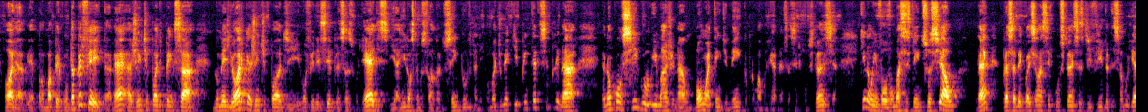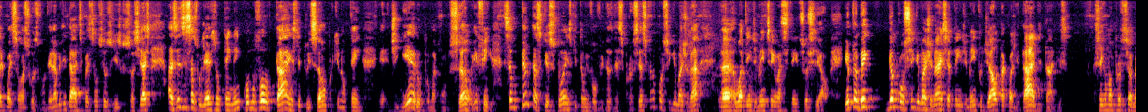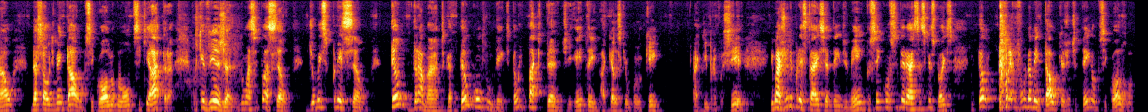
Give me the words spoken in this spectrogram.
Olha, é uma pergunta perfeita, né? A gente pode pensar no melhor que a gente pode oferecer para essas mulheres, e aí nós estamos falando, sem dúvida nenhuma, de uma equipe interdisciplinar. Eu não consigo imaginar um bom atendimento para uma mulher nessa circunstância que não envolva uma assistente social, né, para saber quais são as circunstâncias de vida dessa mulher, quais são as suas vulnerabilidades, quais são os seus riscos sociais. Às vezes essas mulheres não têm nem como voltar à instituição, porque não tem eh, dinheiro para uma condução, enfim, são tantas questões que estão envolvidas nesse processo que eu não consigo imaginar uh, o atendimento sem um assistente social. Eu também não consigo imaginar esse atendimento de alta qualidade, Thales, sem uma profissional da saúde mental, um psicólogo ou um psiquiatra. Porque, veja, numa situação de uma expressão tão dramática, tão contundente, tão impactante entre aquelas que eu coloquei aqui para você, imagine prestar esse atendimento sem considerar essas questões. Então, é fundamental que a gente tenha um psicólogo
